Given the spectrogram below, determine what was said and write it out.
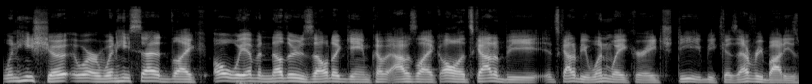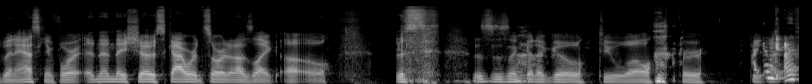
when he showed or when he said like oh we have another zelda game coming i was like oh it's gotta be it's gotta be wind waker hd because everybody's been asking for it and then they show skyward sword and i was like uh-oh this this isn't gonna go too well for I think I've,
